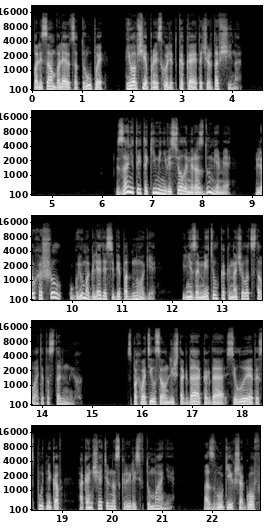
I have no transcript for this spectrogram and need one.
По лесам валяются трупы, и вообще происходит какая-то чертовщина. Занятый такими невеселыми раздумьями, Леха шел, угрюмо глядя себе под ноги, и не заметил, как начал отставать от остальных. Спохватился он лишь тогда, когда силуэты спутников окончательно скрылись в тумане — а звуки их шагов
